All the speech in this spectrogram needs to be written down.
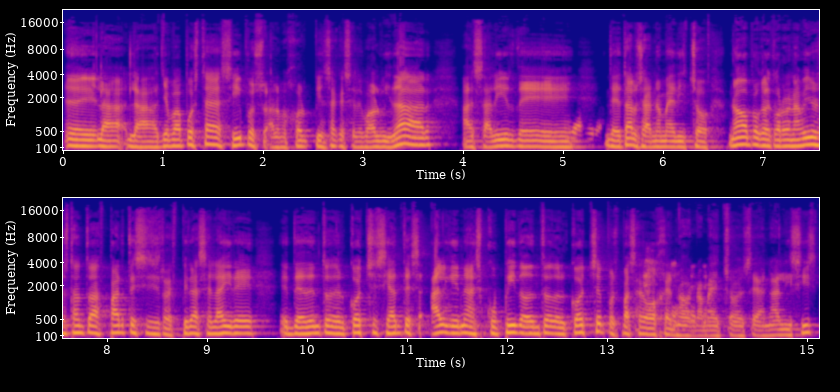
eh, la, lleva puesta así, pues a lo mejor piensa que se le va a olvidar al salir de, tal. O sea, no me ha dicho, no, porque el coronavirus está en todas partes y si respiras el aire de dentro del coche, si antes alguien ha escupido dentro del coche, pues vas a coger. No, no me ha hecho ese análisis,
